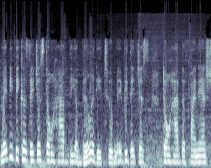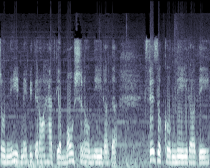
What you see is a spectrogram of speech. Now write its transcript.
maybe because they just don't have the ability to. Maybe they just don't have the financial need. Maybe they don't have the emotional need or the physical need or the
